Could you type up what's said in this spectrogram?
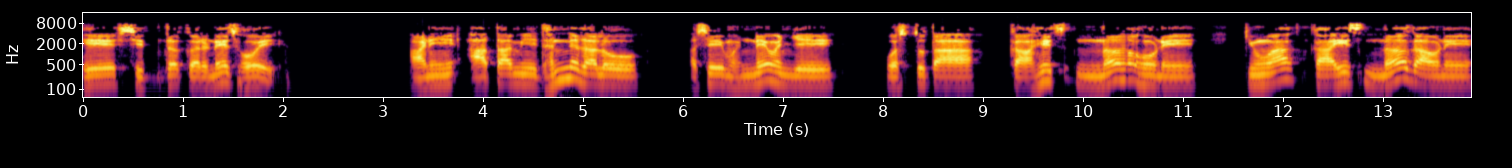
हे सिद्ध करणेच होय. आणि आता मी धन्य झालो असे म्हणणे म्हणजे वस्तुता काहीच न होणे किंवा काहीच न गावणे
